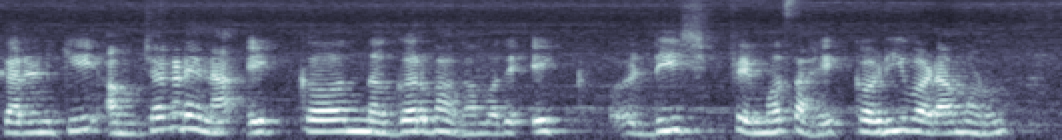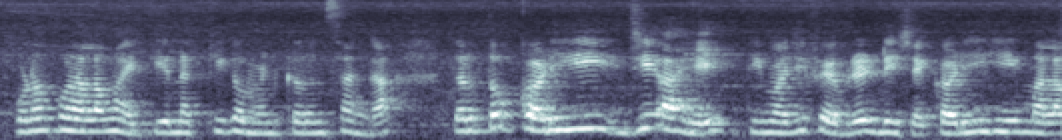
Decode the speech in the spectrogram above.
कारण की आमच्याकडे ना एक नगर भागामध्ये एक डिश फेमस आहे कढी वडा म्हणून. पुन्हा कोणाला माहिती आहे नक्की कमेंट करून सांगा. तर तो कढी जी आहे ती माझी फेवरेट डिश आहे. कढी ही मला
